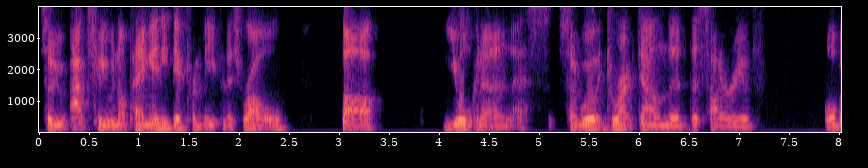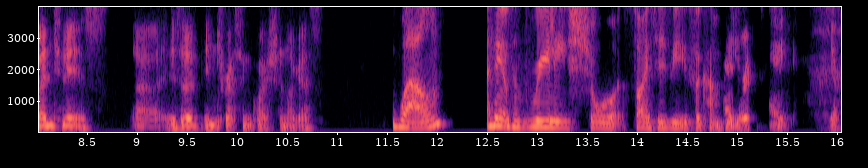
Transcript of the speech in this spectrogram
So actually, we're not paying any differently for this role. But you're going to earn less. So will it drag down the, the salary of of engineers? Uh, is an interesting question, I guess. Well, I think it's a really short sighted view for companies to take. Yep.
